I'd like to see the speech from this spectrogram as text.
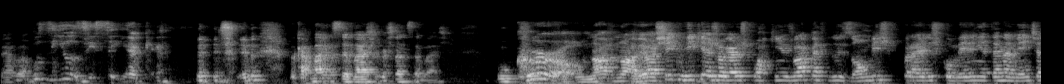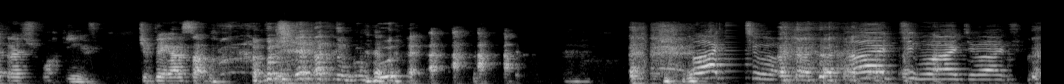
Lembra? Abusios, isso aí. é- Vou acabar com o Sebastião, eu gostar do Sebastião. O Curl, 99. Eu achei que o Rick ia jogar os porquinhos lá perto dos zombies pra eles comerem eternamente atrás dos porquinhos. Tipo, pegar o sabor do Gugu. Ótimo! ótimo, ótimo, ótimo.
